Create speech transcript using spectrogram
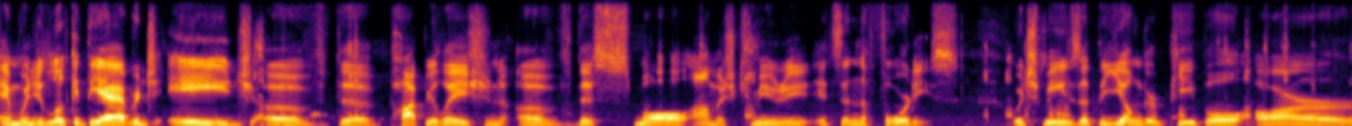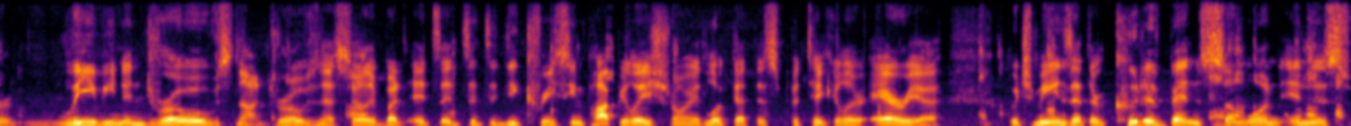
and when you look at the average age of the population of this small Amish community, it's in the 40s which means that the younger people are leaving in droves, not droves necessarily, but it's, it's, it's a decreasing population when I looked at this particular area, which means that there could have been someone in this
